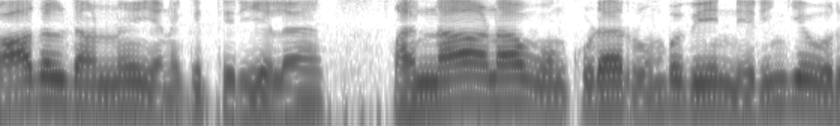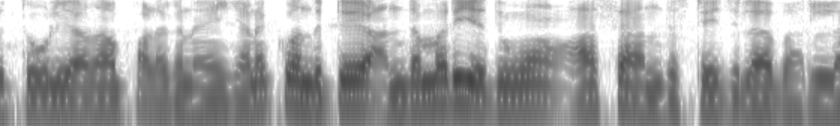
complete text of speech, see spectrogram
காதல் தான்னு எனக்கு தெரியலை. நான் ஆனால் உன் கூட ரொம்பவே நெருங்கிய ஒரு தோழியாக தான் பழகினேன். எனக்கு வந்துட்டு அந்த மாதிரி எதுவும் ஆசை அந்த ஸ்டேஜில் வரல.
